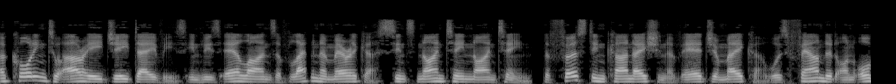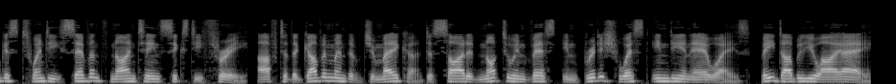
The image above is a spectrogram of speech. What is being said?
According to R. E. G. Davies in his Airlines of Latin America since 1919, the first incarnation of Air Jamaica was founded on August 27, 1963, after the Government of Jamaica decided not to invest in British West Indian Airways BWIA,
